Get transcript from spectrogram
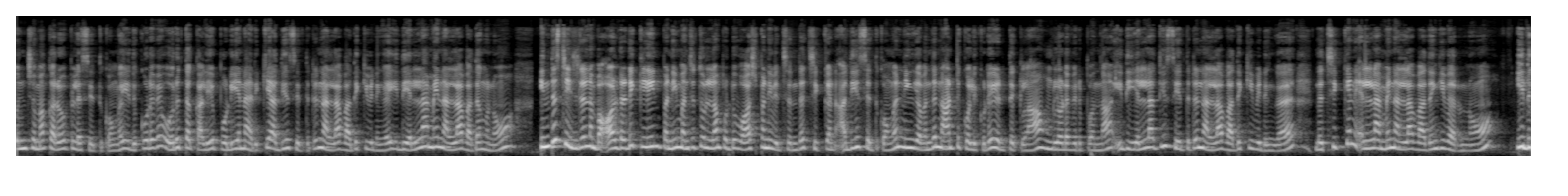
கொஞ்சமாக கருவேப்பிலை சேர்த்துக்கோங்க. இது கூடவே ஒரு தக்காளியை பொடியை நறுக்கி அதையும் சேர்த்துட்டு நல்லா வதக்கி விடுங்க. இது எல்லாமே நல்லா வதங்கணும். இந்த ஸ்டேஜில் நம்ம ஆல்ரெடி க்ளீன் பண்ணி மஞ்சத்தூள்லாம் போட்டு வாஷ் பண்ணி வச்சுருந்த சிக்கன் அதையும் சேர்த்துக்கோங்க. நீங்கள் வந்து நாட்டுக்கோழி கூட எடுத்துக்கலாம். உங்களோட விருப்பம் தான் இது எல்லாத்தையும் சேர்த்துட்டு நல்லா வதக்கி விடுங்க. இந்த சிக்கன் எல்லாமே நல்லா வதங்கி வரணும். இது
